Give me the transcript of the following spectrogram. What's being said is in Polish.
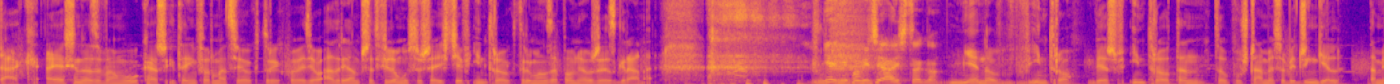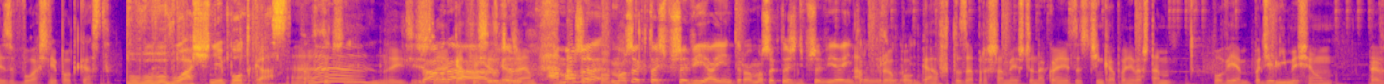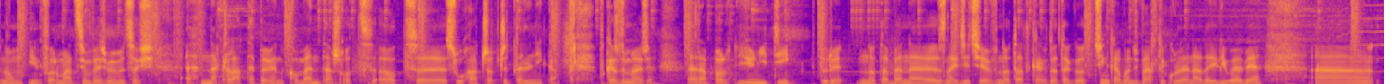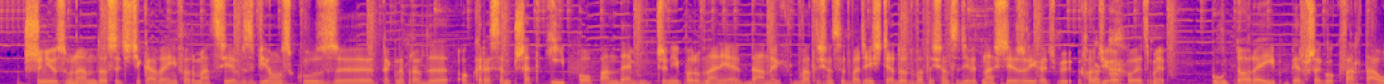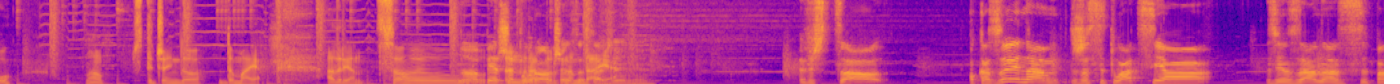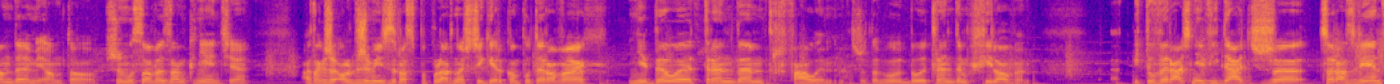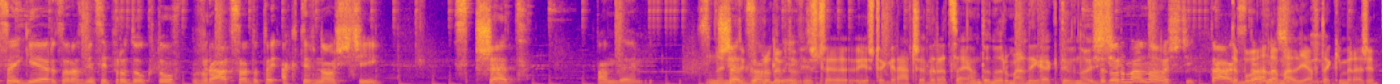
Tak, a ja się nazywam Łukasz i te informacje, o których powiedział Adrian, przed chwilą usłyszeliście w intro, o którym on zapomniał, że jest grane. Nie, nie powiedziałeś tego. Nie, no w intro, wiesz, w intro ten, to puszczamy sobie jingle, tam jest właśnie podcast. www właśnie podcast. A, Faktycznie. No widzisz, Dobra, gafy się zdarzają. A może, a propos, może ktoś przewija intro, może ktoś przewija intro. A propos gaf, to zapraszamy jeszcze na koniec odcinka, ponieważ tam powiem, podzielimy się pewną informacją, weźmiemy coś e, na klatę, pewien komentarz od, od e, słuchacza, czytelnika. W każdym razie, raport Unity, który notabene znajdziecie w notatkach do tego odcinka, bądź w artykule na Daily Webie, e, przyniósł nam dosyć ciekawe informacje w związku z tak naprawdę okresem przed i po pandemii, czyli porównanie danych 2020 do 2019, jeżeli choćby, chodzi tak. o powiedzmy półtorej pierwszego kwartału no, styczeń do, do maja. Adrian, co no, pierwsze ten półrocze nam w zasadzie, daje? Nie? Wiesz co? Pokazuje nam, że sytuacja związana z pandemią, to przymusowe zamknięcie, a także olbrzymi wzrost popularności gier komputerowych nie były trendem trwałym, że to były, były trendem chwilowym. I tu wyraźnie widać, że coraz więcej gier, coraz więcej produktów wraca do tej aktywności sprzed pandemii. No nie tylko produktów, jeszcze, jeszcze gracze wracają do normalnych aktywności. Do normalności, tak. To była anomalia w takim razie?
